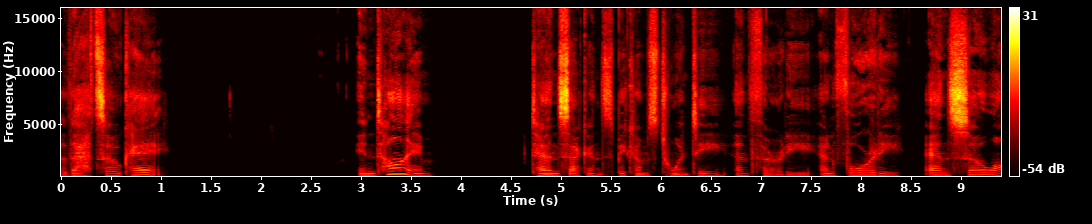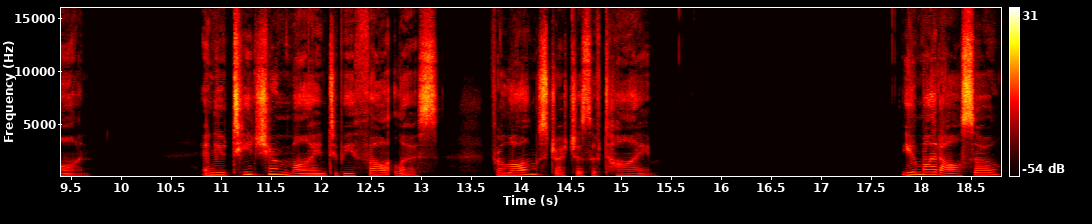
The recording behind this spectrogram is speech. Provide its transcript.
That's okay. In time, 10 seconds becomes 20 and 30 and 40 and so on. And you teach your mind to be thoughtless for long stretches of time. You might also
